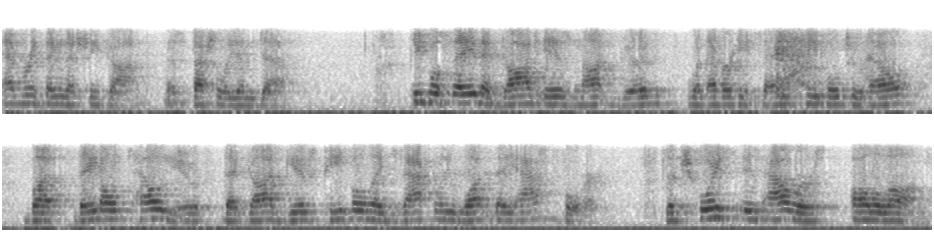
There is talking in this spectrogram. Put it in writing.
everything that she got, especially in death. People say that God is not good whenever He sends people to hell, but they don't tell you that God gives people exactly what they ask for. The choice is ours all along.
